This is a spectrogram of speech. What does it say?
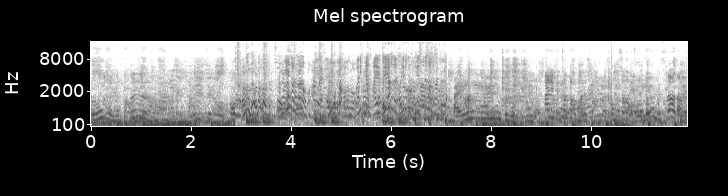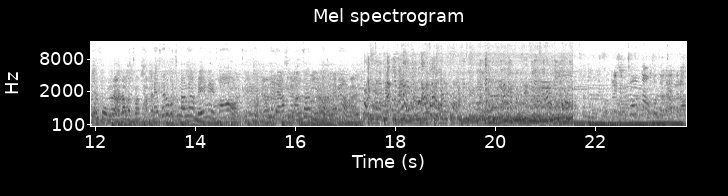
너무 된다 빨리 괜찮다고 말했어. 너무 비싸다고 너무 비싸다. 그래서 오늘 알람 맞춰서 안 해. 새로 고침하면 매일매일 떠. 근데 내가 지금 안 사는 이유가 뭐냐면 우리 지금 처음 나온 거잖아 얘들아.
